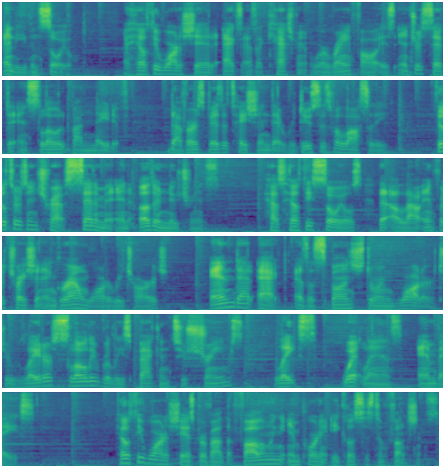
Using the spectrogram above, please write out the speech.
and even soil. A healthy watershed acts as a catchment where rainfall is intercepted and slowed by native, diverse vegetation that reduces velocity, filters and traps sediment and other nutrients, has healthy soils that allow infiltration and groundwater recharge, and that act as a sponge storing water to later slowly release back into streams, lakes, wetlands, and bays. Healthy watersheds provide the following important ecosystem functions.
